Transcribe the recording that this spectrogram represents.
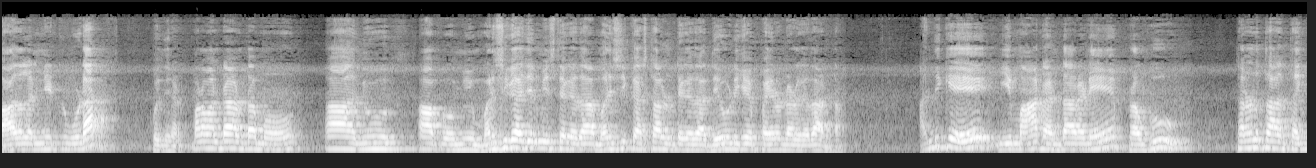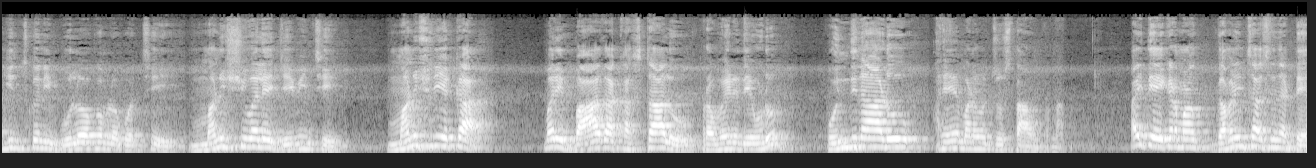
బాధలన్నిటిని కూడా పొందినాడు. మనం అంటా ఉంటాము నువ్వు మీ మనిషిగా జన్మిస్తే కదా మనిషి కష్టాలు ఉంటాయి కదా దేవుడికే పైన ఉన్నాడు కదా అంటాం. అందుకే ఈ మాట అంటారనే ప్రభు తనను తాను తగ్గించుకొని భూలోకంలోకి వచ్చి మనుష్యు వలె జీవించి మనుషుని యొక్క మరి బాధ కష్టాలు ప్రభు అయిన దేవుడు పొందినాడు అనే మనం చూస్తూ ఉంటున్నాం. అయితే ఇక్కడ మనం గమనించాల్సిందంటే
